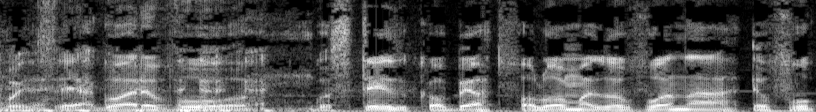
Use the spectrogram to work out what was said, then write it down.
Pois é, agora eu vou. Gostei do que o Alberto falou, mas eu vou na. Eu vou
